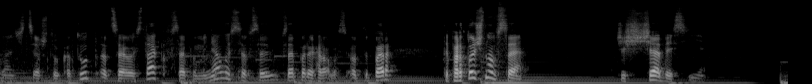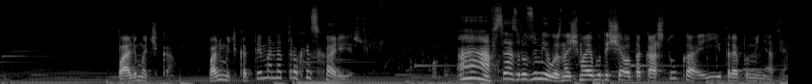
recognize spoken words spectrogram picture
Значить, ця штука тут, а це ось так, все помінялося, все, все перегралося. От тепер. Тепер точно все? Чи ще десь є? Пальмочка. Пальмочка, ти мене трохи схарюєш. А, все зрозуміло. Значить, має бути ще отака штука, і її треба поміняти.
